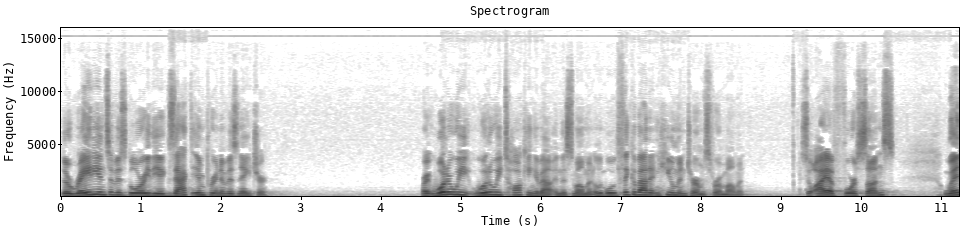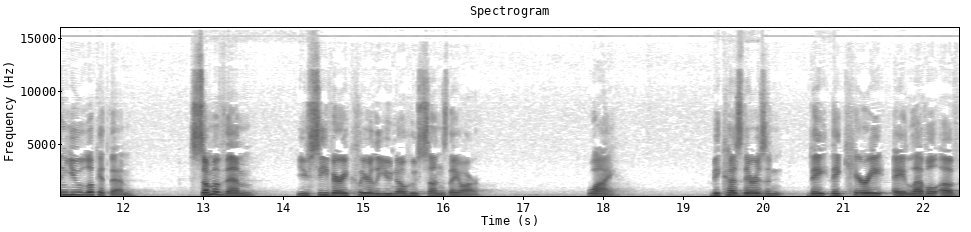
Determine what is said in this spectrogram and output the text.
The radiance of his glory, the exact imprint of his nature. Right? What are we what are we talking about in this moment? We'll think about it in human terms for a moment. So I have four sons. When you look at them, some of them you see very clearly, you know whose sons they are. Why? Because there is an, they, they carry a level of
